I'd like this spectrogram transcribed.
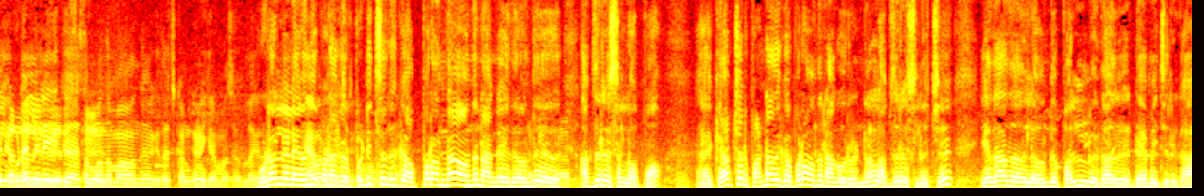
எத்தனை உடல்நிலை இது risk? சம்பந்தமா வந்து ஏதாச்சும் கண்காணிக்கிறோமா சார் உள்ள உடல்நிலை வந்து இப்போ நாங்கள்? பிடிச்சதுக்கு அப்புறம் தான் வந்து நாங்கள் இதை வந்து அப்சர்வேஷனில் வைப்போம். கேப்சர் பண்ணதுக்கப்புறம் வந்து நாங்கள் ஒரு ரெண்டு நாள் அப்சர்வேஷன் வச்சு ஏதாவது அதில் வந்து பல் ஏதாவது டேமேஜ் இருக்கா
